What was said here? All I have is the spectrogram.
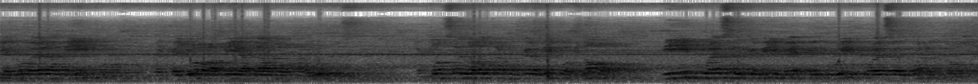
que no era mi hijo, el que yo había dado a luz. Entonces la otra mujer dijo, no, mi hijo es el que vive y tu hijo es el muerto.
